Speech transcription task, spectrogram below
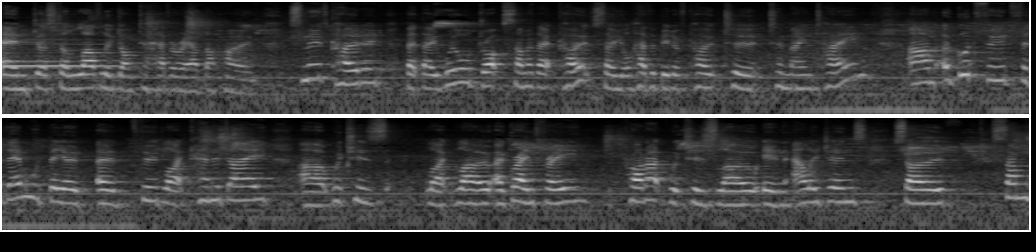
and just a lovely dog to have around the home. Smooth coated, but they will drop some of that coat, so you'll have a bit of coat to, to maintain. Um, a good food for them would be a, a food like Canidae, uh, which is like low, a grain-free product, which is low in allergens. So some,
